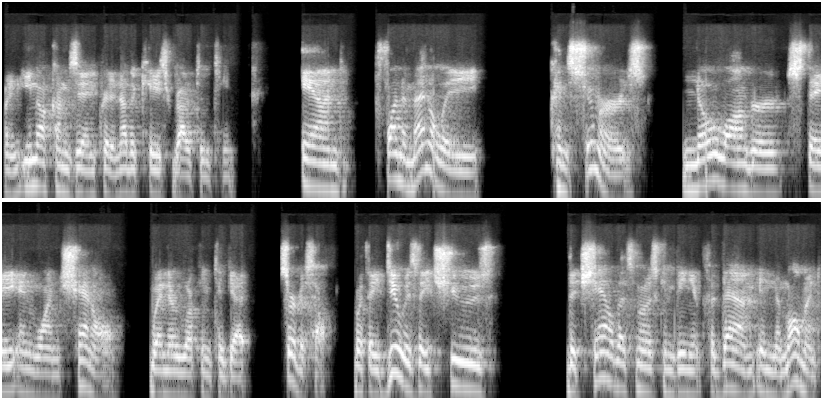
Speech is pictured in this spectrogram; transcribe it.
When an email comes in, create another case, route it to the team. And fundamentally, consumers no longer stay in one channel when they're looking to get service help. What they do is they choose the channel that's most convenient for them in the moment,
